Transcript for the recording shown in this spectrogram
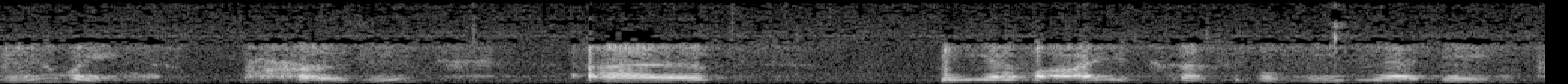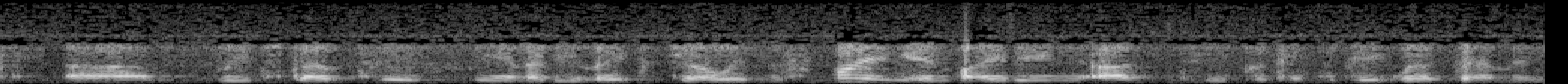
viewing party. Uh, AMI, Accessible Media Inc., um, reached out to CNIB Lake Joe in the spring, inviting us to participate with them in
